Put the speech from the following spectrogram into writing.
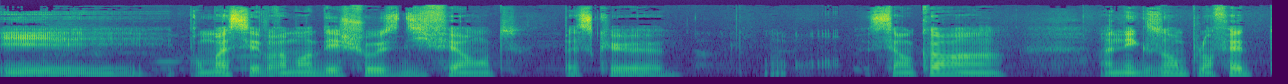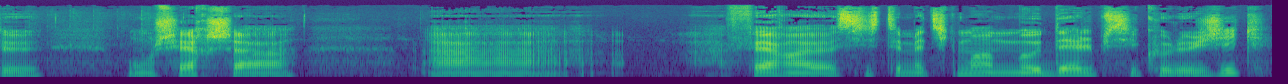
et pour moi, c'est vraiment des choses différentes. Parce que c'est encore un, exemple en fait de on cherche à, faire euh, systématiquement un modèle psychologique.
